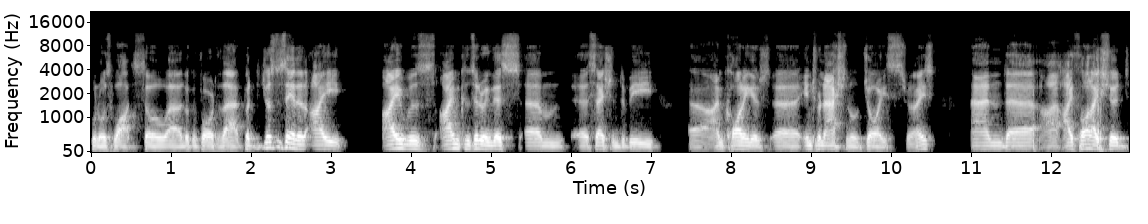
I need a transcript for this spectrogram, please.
who knows what. So uh, looking forward to that. But just to say that I I was I'm considering this um, session to be I'm calling it international Joyce, right? And I, I thought I should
